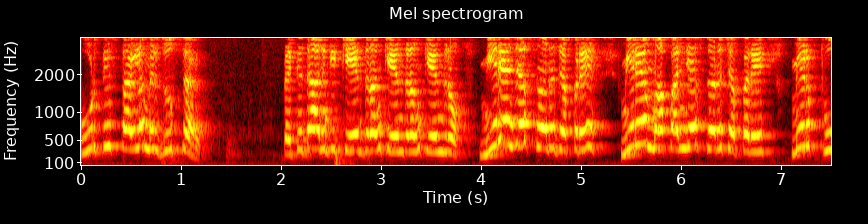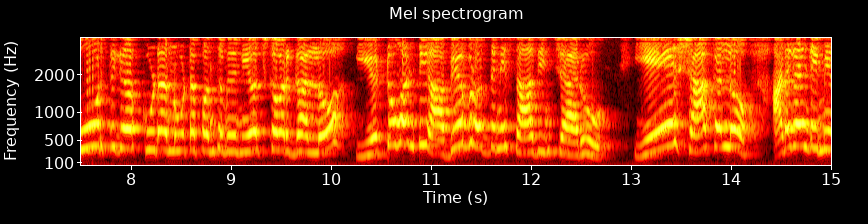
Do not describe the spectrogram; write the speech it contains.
పూర్తి స్థాయిలో మీరు చూస్తారు. ప్రతిదానికి కేంద్రం కేంద్రం కేంద్రం. మీరేం చేస్తున్నారో చెప్పరే? మీరేం మా పని చేస్తున్నారో చెప్పరే? మీరు పూర్తిగా కూడా నూట పంతొమ్మిది నియోజకవర్గాల్లో ఎటువంటి అభివృద్ధిని సాధించారు? ఏ శాఖల్లో? అడగండి మీ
